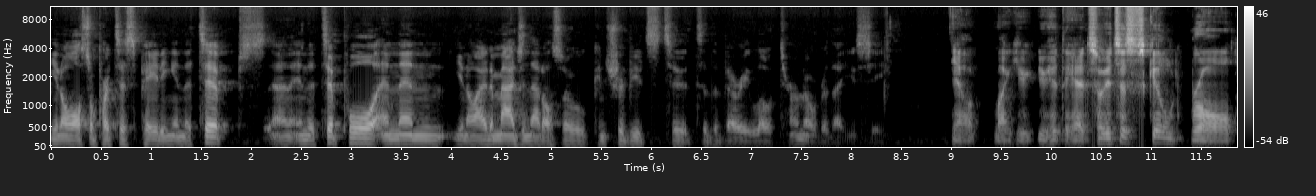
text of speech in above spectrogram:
you know also participating in the tips and in the tip pool. And then you know i'd imagine that also contributes to to the very low turnover that you see. Yeah mike you, you hit the head. So it's a skilled role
